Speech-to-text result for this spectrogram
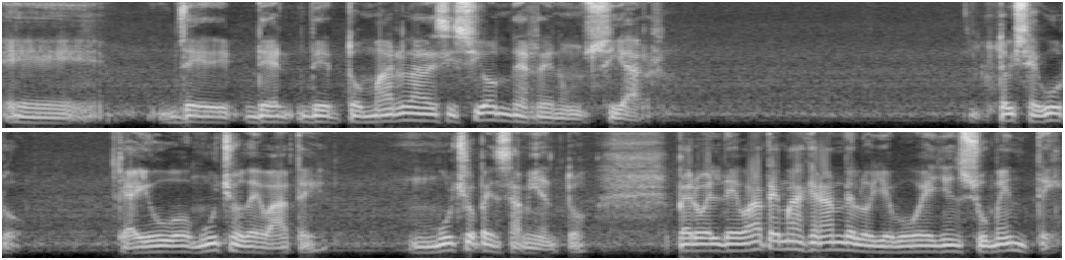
eh, de, tomar la decisión de renunciar. Estoy seguro que ahí hubo mucho debate, mucho pensamiento, pero el debate más grande lo llevó ella en su mente,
